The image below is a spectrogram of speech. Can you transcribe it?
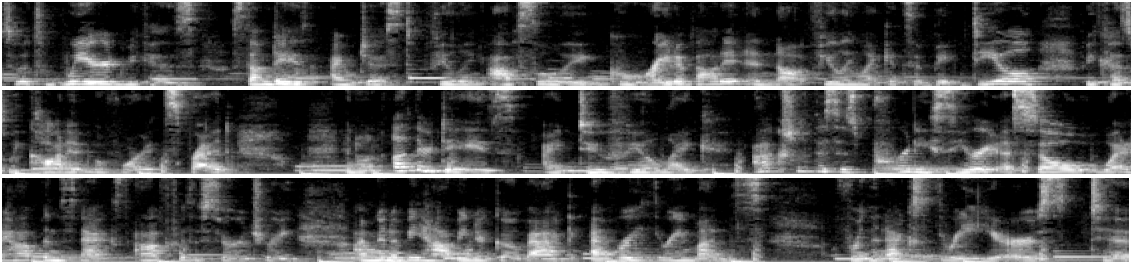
So it's weird because some days I'm just feeling absolutely great about it and not feeling like it's a big deal because we caught it before it spread. And on other days, I do feel like actually this is pretty serious. So what happens next after the surgery, I'm gonna be having to go back every three months for the next three years to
